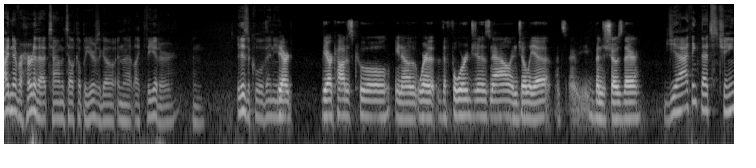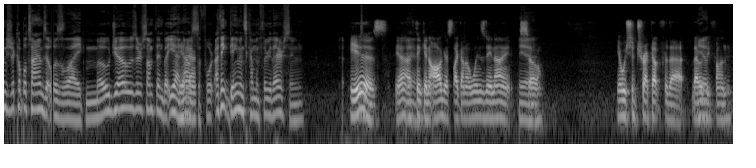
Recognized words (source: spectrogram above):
I'd never heard of that town until a couple years ago in that like theater, and it is a cool venue. The Ar- the Arcada is cool. You know where the Forge is now in Joliet. That's uh, you've been to shows there. Yeah, I think that's changed a couple times. It was like Mojo's or something, but yeah, now it's the Forge. I think Damon's coming through there soon. He is. Yeah, I think in August, like on a Wednesday night. Yeah. So yeah, we should trek up for that. That Yeah. would be fun.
